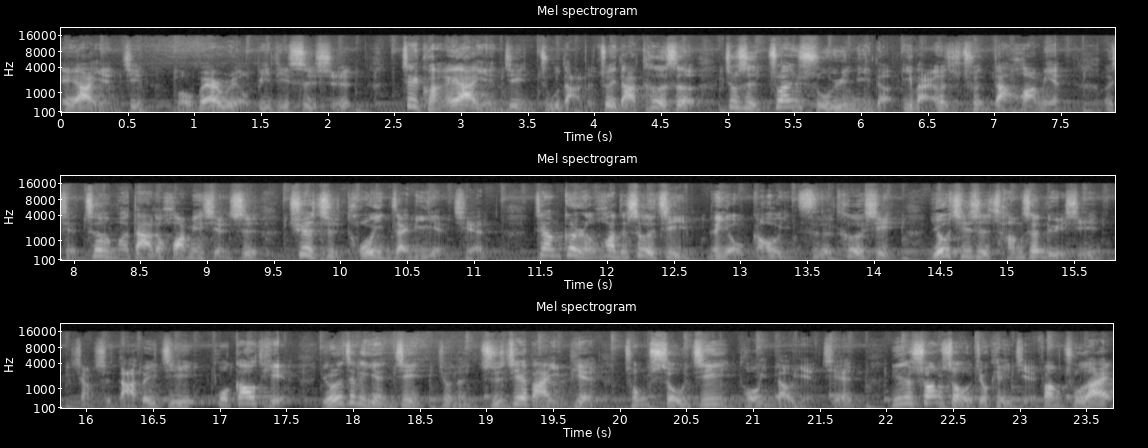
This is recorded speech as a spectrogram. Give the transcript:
AR 眼镜 Movario BT 四十。这款 AR 眼镜主打的最大特色就是专属于你的一百二十寸大画面，而且这么大的画面显示却只投影在你眼前。这样个人化的设计能有高隐私的特性，尤其是长程旅行，像是搭飞机或高铁，有了这个眼镜就能直接把影片从手机投影到眼前，你的双手就可以解放出来，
